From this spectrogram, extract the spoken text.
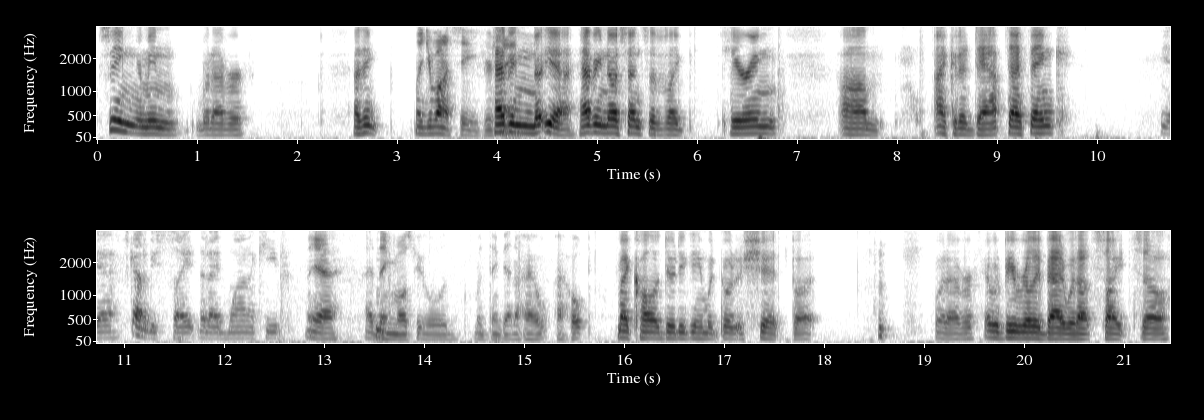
Seeing, I mean, whatever. I think Like you want to see. You're having saying. no, yeah having no sense of like hearing, um, I could adapt. I think. Yeah, it's got to be sight that I'd want to keep. Yeah, I think most people would, would think that. I hope. I hope. My Call of Duty game would go to shit, but whatever. It would be really bad without sight. So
